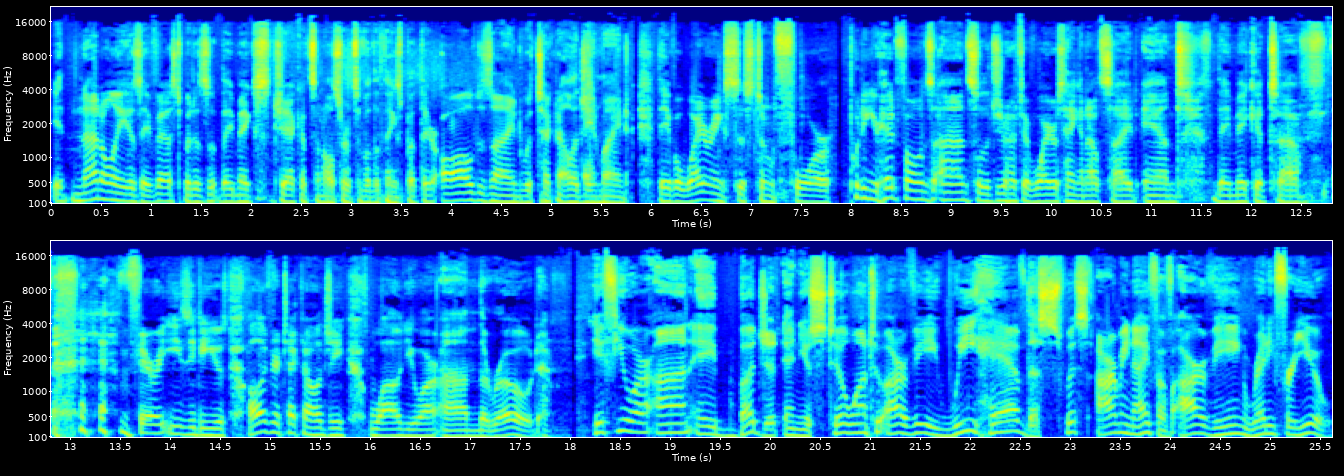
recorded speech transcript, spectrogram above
it not only is a vest, but is they make jackets and all sorts of other things. But they're all designed with technology in mind. They have a wiring system for putting your headphones on, so that you don't have to have wires hanging outside, and they make it uh, very easy to use. All of your technology while you are on the road. If you are on a budget and you still want to RV, we have the Swiss Army knife of RVing ready for you.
